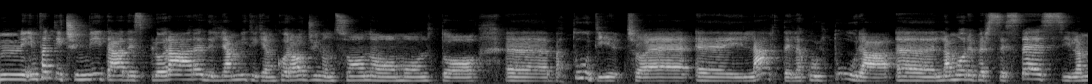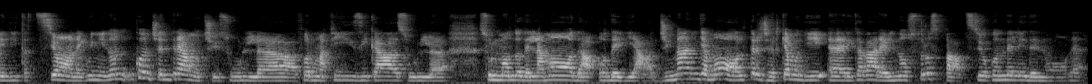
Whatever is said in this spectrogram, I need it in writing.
Mm, infatti ci invita ad esplorare degli ambiti che ancora oggi non sono molto eh, battuti, cioè eh, l'arte, la cultura, eh, l'amore per se stessi, la meditazione, quindi non concentriamoci sulla forma fisica, sul, sul, mondo della moda o dei viaggi, ma andiamo oltre, cerchiamo di eh, ricavare il nostro spazio con delle idee nuove.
